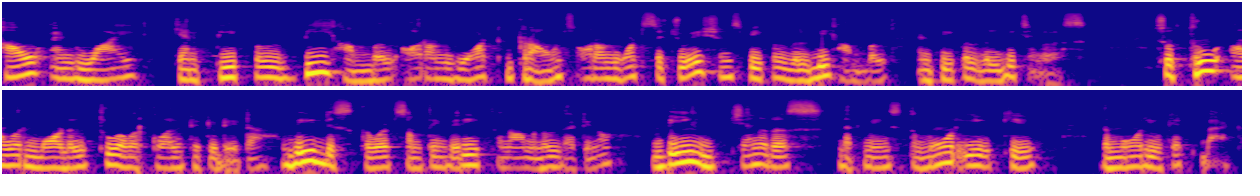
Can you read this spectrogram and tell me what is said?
how and why can people be humble or on what grounds or on what situations people will be humble and people will be generous. So through our model through our qualitative data we discovered something very phenomenal that you know being generous that means the more you give the more you get back.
